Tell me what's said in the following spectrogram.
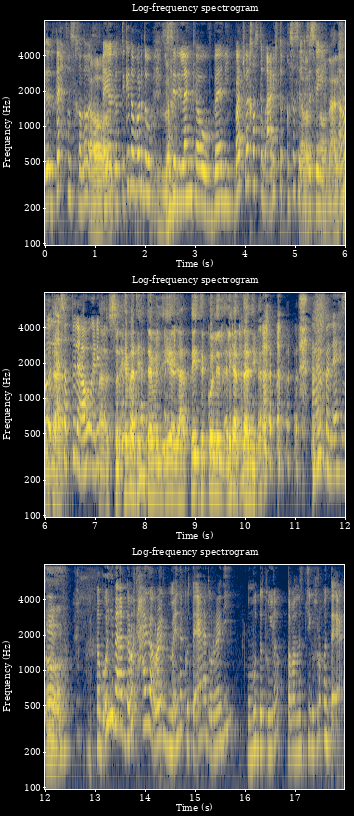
بتحفظ خلاص. آه. أيوه كنت كده برضو في. سريلانكا وفي بالي. بعد شوية خلاص تبقى عرفت القصص الأساسية. آه، عارف أهو الأسد طلع أهو آه، عرفت السلحفة دي هتعمل إيه؟ هتقتل كل الآلهة التانية. عارفة الإحساس. آه. طب قول لي بقى أنت رحت حاجة قريب بما إنك كنت قاعد already ومدة طويلة؟ طبعا الناس بتيجي تروح وأنت قاعد.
